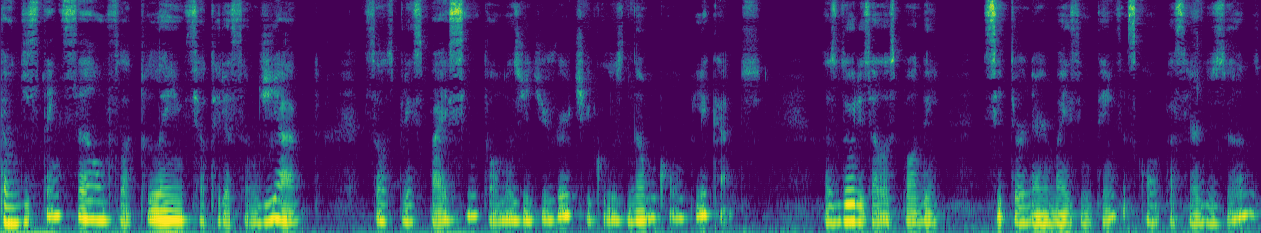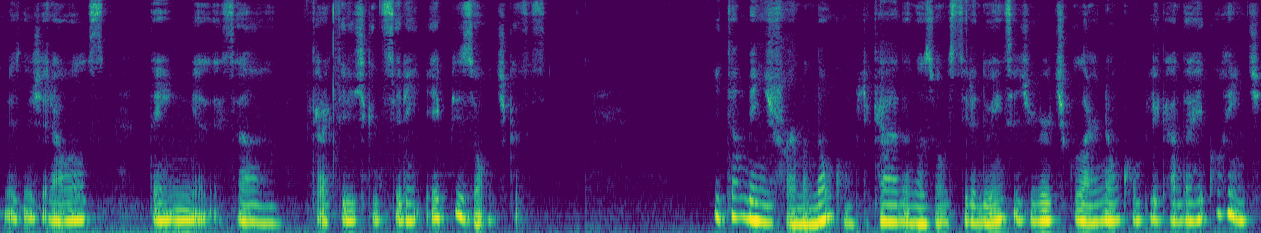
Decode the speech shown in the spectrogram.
Então, distensão, flatulência, alteração de hábito são os principais sintomas de divertículos não complicados. As dores elas podem se tornar mais intensas com o passar dos anos, mas no geral elas têm essa característica de serem episódicas. E também de forma não complicada, nós vamos ter a doença diverticular não complicada recorrente,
